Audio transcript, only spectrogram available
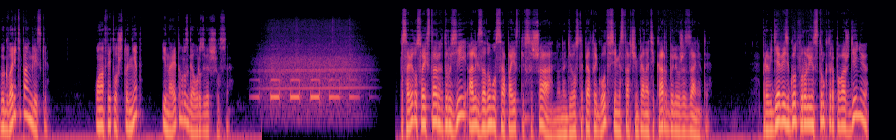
вы говорите по-английски?» Он ответил, что нет, и на этом разговор завершился. По совету своих старых друзей Алекс задумался о поездке в США, но на 95-й год все места в чемпионате карт были уже заняты. Проведя весь год в роли инструктора по вождению,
